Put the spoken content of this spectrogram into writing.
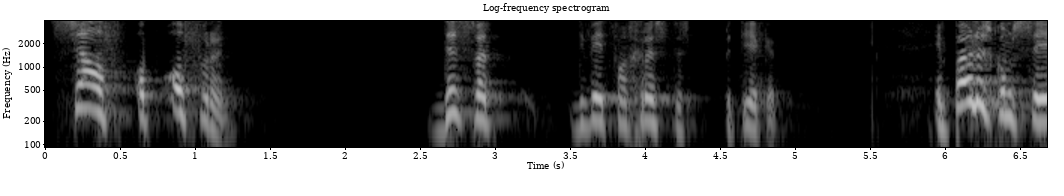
Selfopoffering. Dis wat die wet van Christus beteken. En Paulus kom sê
